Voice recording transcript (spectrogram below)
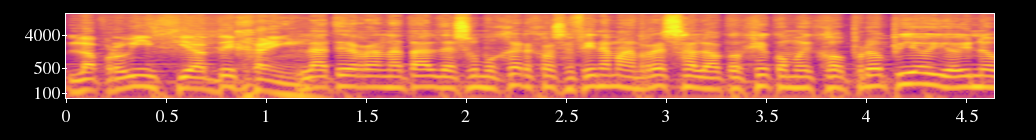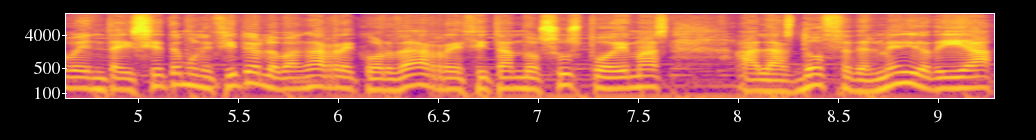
la provincia de Jaén. La tierra natal de su mujer, Josefina Manresa, lo acogió como hijo propio y hoy 97 municipios lo van a recordar recitando sus poemas a las 12 del mediodía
